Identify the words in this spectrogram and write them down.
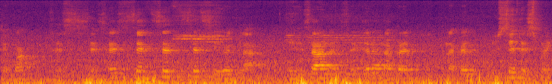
c'est quoi? C'est cette silhouette-là. Et ça, on on appelle le Saint-Esprit.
